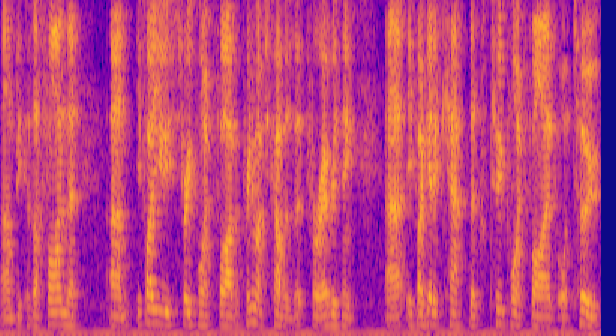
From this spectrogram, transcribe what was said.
um, because I find that um, if I use 3.5, it pretty much covers it for everything. Uh, if I get a cap that's 2.5 or 2,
